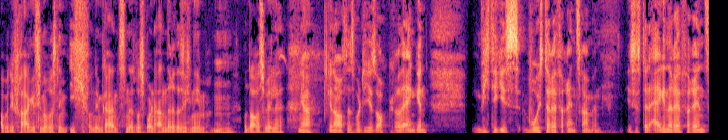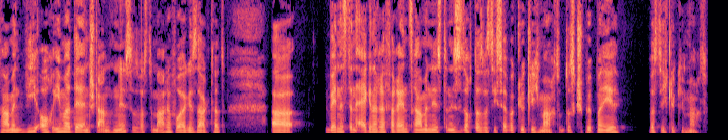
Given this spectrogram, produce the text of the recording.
Aber die Frage ist immer, was nehme ich von dem Ganzen, etwas wollen andere, dass ich nehme mhm. und auswähle. Ja, genau, auf das wollte ich jetzt auch gerade eingehen. Wichtig ist, wo ist der Referenzrahmen? Ist es dein eigener Referenzrahmen, wie auch immer der entstanden ist, also was der Mario vorher gesagt hat. Äh, wenn es dein eigener Referenzrahmen ist, dann ist es auch das, was dich selber glücklich macht. Und das spürt man eh, was dich glücklich macht.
